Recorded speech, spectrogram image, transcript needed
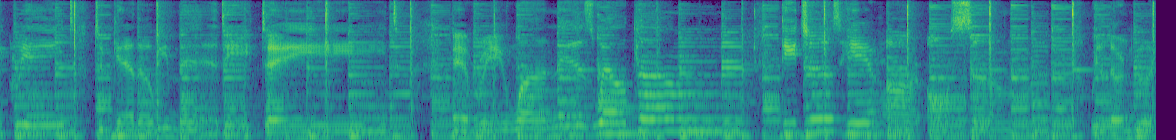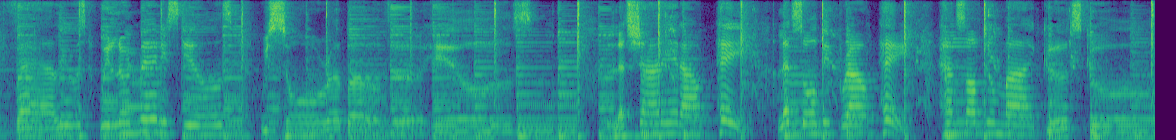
we create, together we meditate. Everyone is welcome. Teachers here are awesome. We learn good values, we learn many skills. We soar above the hills. Let's shout it out, hey, let's all be proud, hey, hats off to my good school.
